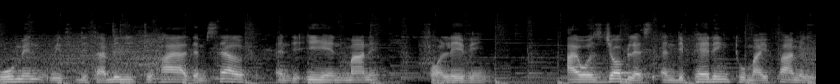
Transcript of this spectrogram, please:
women with disability to hire themselves and earn money for living. I was jobless and depending to my family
